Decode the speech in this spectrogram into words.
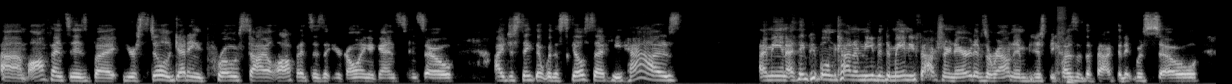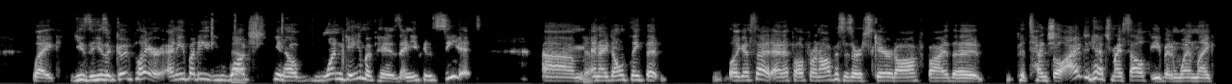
um, offenses, but you're still getting pro style offenses that you're going against. And so I just think that with the skill set he has, I mean, I think people kind of needed to manufacture narratives around him just because of the fact that it was so like he's he's a good player. Anybody you watch, yeah. you know, one game of his and you can see it. Um, yeah. And I don't think that, like I said, NFL front offices are scared off by the potential. I have to catch myself even when like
